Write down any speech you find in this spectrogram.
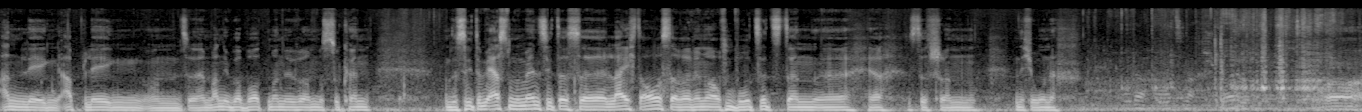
Anlegen, Ablegen und äh, Mann über Bord Manöver musst du können. Und das sieht im ersten Moment sieht das äh, leicht aus, aber wenn man auf dem Boot sitzt, dann äh, ja, ist das schon nicht ohne. Oh.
